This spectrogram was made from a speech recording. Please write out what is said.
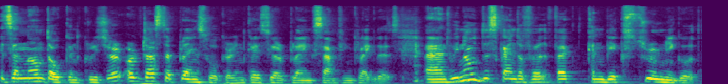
it's a non-token creature or just a planeswalker in case you're playing something like this. And we know this kind of effect can be extremely good.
